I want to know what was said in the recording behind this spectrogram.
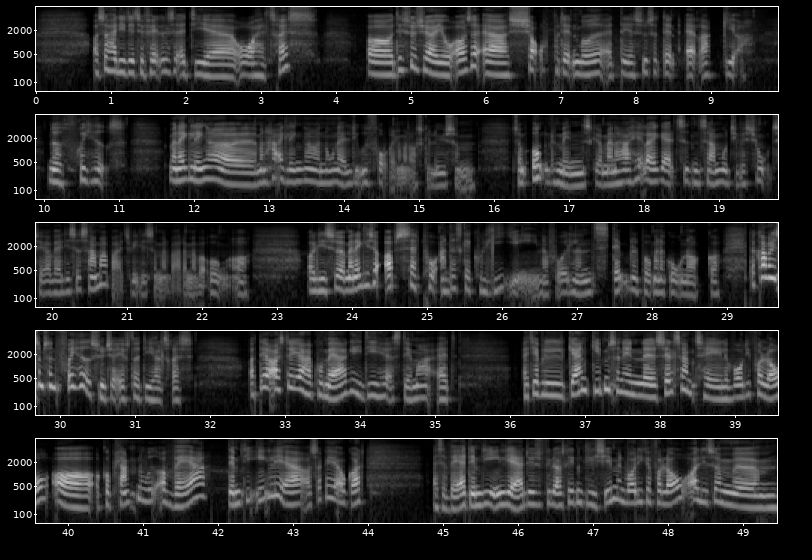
og så har de det til fælles, at de er over 50. Og det synes jeg jo også er sjovt på den måde, at det, jeg synes, at den alder giver noget frihed. Man, er ikke længere, øh, man har ikke længere nogle af alle de udfordringer, man også skal løse som, som ungt menneske, og man har heller ikke altid den samme motivation til at være lige så samarbejdsvillig, som man var, da man var ung, og, og lige så, man er ikke lige så opsat på, at andre skal kunne lide en og få et eller andet stempel på, at man er god nok. Og der kommer ligesom sådan en frihed, synes jeg, efter de 50. Og det er også det, jeg har kunne mærke i de her stemmer, at, at jeg vil gerne give dem sådan en uh, selvsamtale, hvor de får lov at, at gå planken ud og være dem, de egentlig er. Og så kan jeg jo godt altså være dem, de egentlig er. Det er jo selvfølgelig også lidt en kliché, men hvor de kan få lov at ligesom, øh,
